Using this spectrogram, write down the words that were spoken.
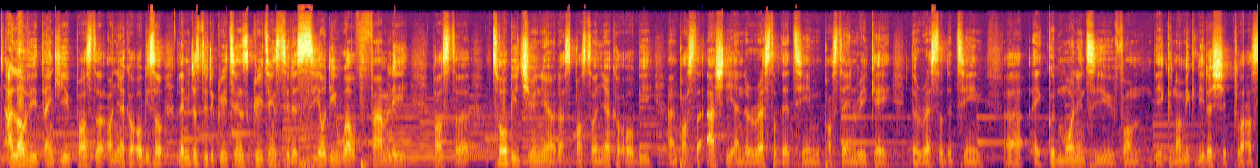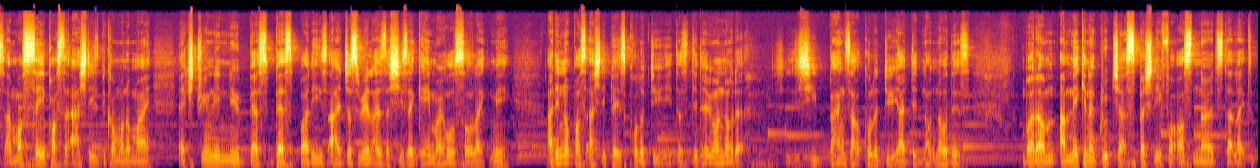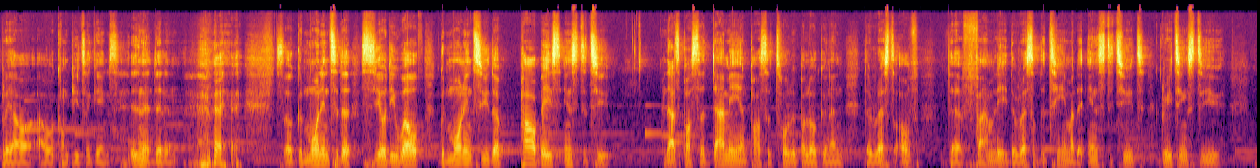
I love you. Thank you, Pastor Onyeka Obi. So let me just do the greetings. Greetings to the COD Wealth family, Pastor Toby Jr., that's Pastor Onyeka Obi, and Pastor Ashley, and the rest of the team, Pastor Enrique, the rest of the team. Uh, a good morning to you from the economic leadership class. I must say, Pastor Ashley has become one of my extremely new best, best buddies. I just realized that she's a gamer also, like me. I didn't know Pastor Ashley plays Call of Duty. Does, did everyone know that? She, she, bangs out Call of Duty. I did not know this. But um, I'm making a group chat especially for us nerds that like to play our, our computer games. Isn't it, Dylan? so, good morning to the COD Wealth. Good morning to the Power Base Institute. That's Pastor Dami and Pastor Tolu Balogun and the rest of the family, the rest of the team at the Institute. Greetings to you.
